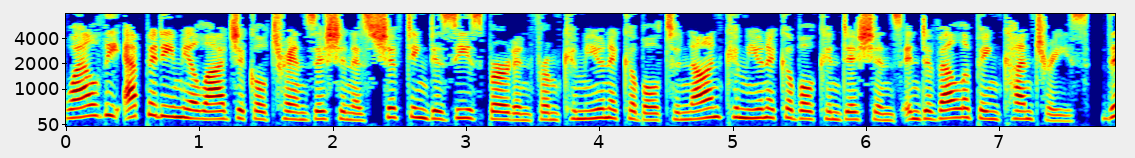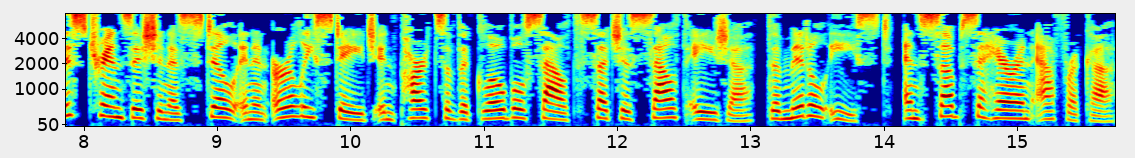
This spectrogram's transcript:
While the epidemiological transition is shifting disease burden from communicable to non-communicable conditions in developing countries, this transition is still in an early stage in parts of the Global South such as South Asia, the Middle East, and Sub-Saharan Africa.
